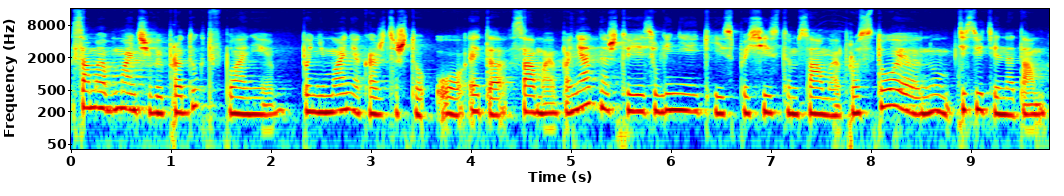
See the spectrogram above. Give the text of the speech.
самый обманчивый продукт в плане понимания кажется, что о, это самое понятное, что есть в линейке Spy System самое простое. Ну, действительно, там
